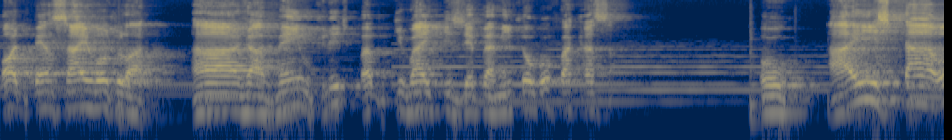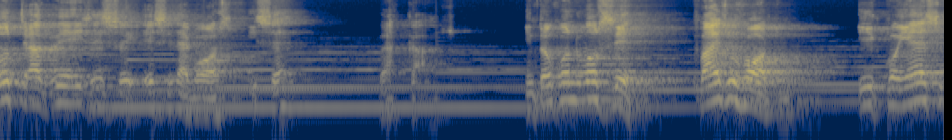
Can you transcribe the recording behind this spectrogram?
pode pensar e rotular. Ah, já vem o crítico que vai dizer para mim que eu vou fracassar. Ou Aí está outra vez esse, esse negócio. Isso é fracasso. Então, quando você faz o rótulo e conhece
